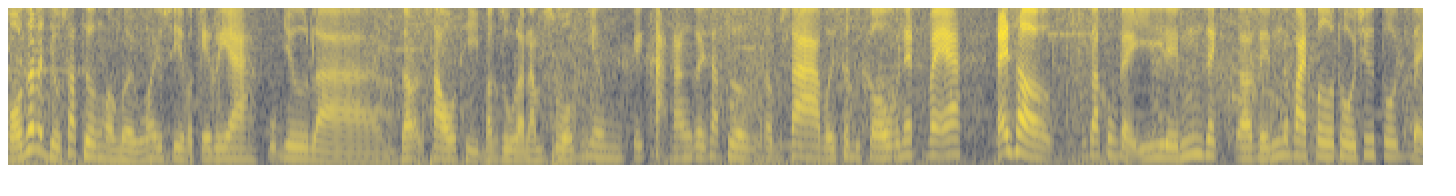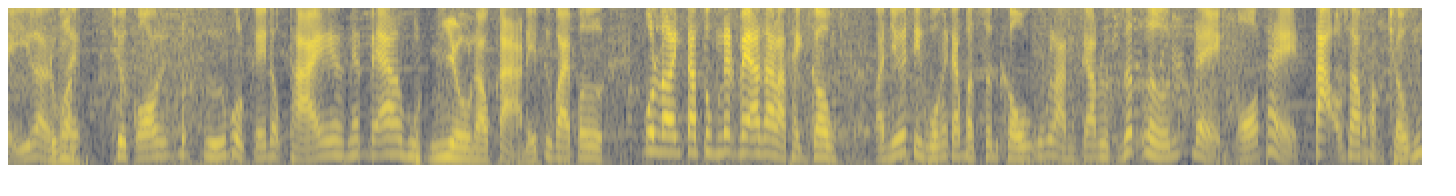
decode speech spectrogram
có rất là nhiều sát thương vào người của Mayusi và Keria cũng như là giai đoạn sau thì mặc dù là nằm xuống nhưng cái khả năng gây sát thương tầm xa với sân khấu với nét vẽ. Nãy giờ chúng ta không để ý đến ờ, đến Viper thôi chứ tôi để ý là Đúng rồi. chưa có bất cứ một cái động thái nét vẽ hụt nhiều nào cả đến từ Viper. Một lần anh ta tung nét vẽ ra là thành công. Và những cái tình huống anh ta bật sân khấu cũng làm cái áp lực rất lớn để có thể tạo ra khoảng trống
